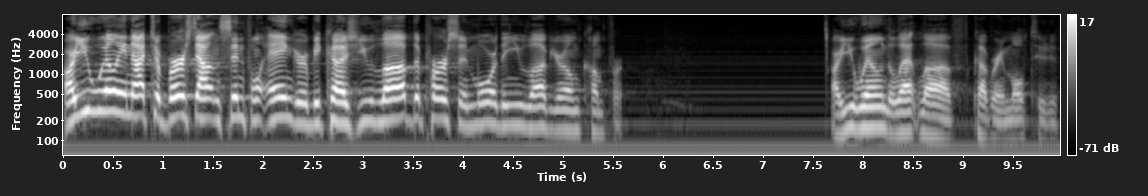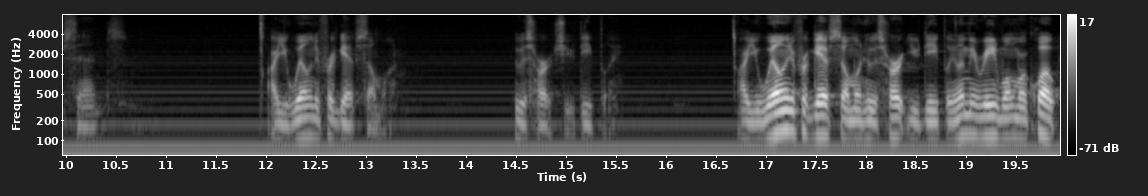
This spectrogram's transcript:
Are you willing not to burst out in sinful anger because you love the person more than you love your own comfort? Are you willing to let love cover a multitude of sins? Are you willing to forgive someone who has hurt you deeply? Are you willing to forgive someone who has hurt you deeply? Let me read one more quote.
